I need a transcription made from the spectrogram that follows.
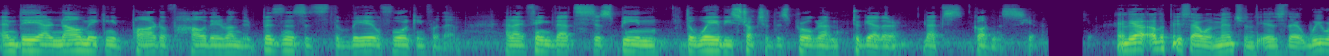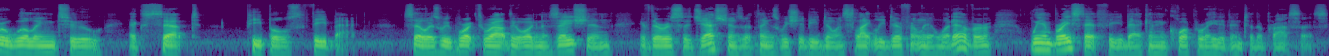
And they are now making it part of how they run their business. It's the way of working for them. And I think that's just been the way we structured this program together that's gotten us here. And the other piece I would mention is that we were willing to accept people's feedback. So as we've worked throughout the organization, if there were suggestions or things we should be doing slightly differently or whatever, we embraced that feedback and incorporated it into the process.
